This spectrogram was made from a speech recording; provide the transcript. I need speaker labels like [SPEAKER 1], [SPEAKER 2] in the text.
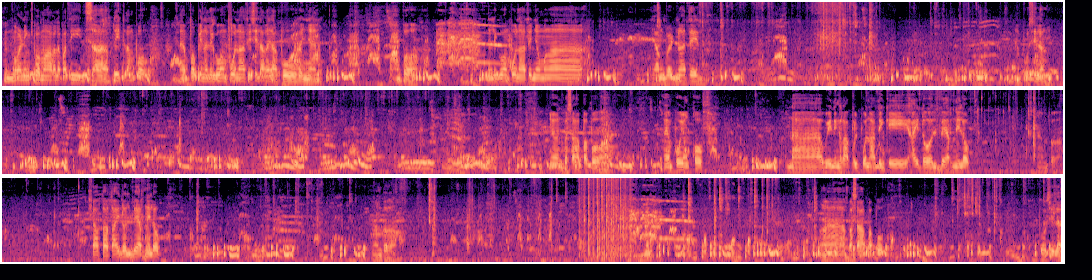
[SPEAKER 1] Good morning po mga kalapatids. Ah, update lang po. Ayan po, pinaliguan po natin sila kaya po ganyan. Ayan po. Pinaliguan po natin yung mga young bird natin. Ayan po sila. Yun, basa pa po. ah. Ayan po yung cough na winning raffle po natin kay Idol Bernilop. Ayan po. Shoutout Idol Bernilop. Ayan po. Ah, basa pa po. Sila.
